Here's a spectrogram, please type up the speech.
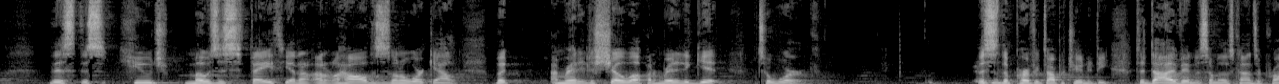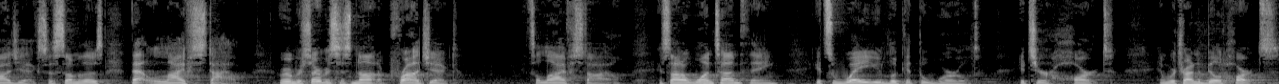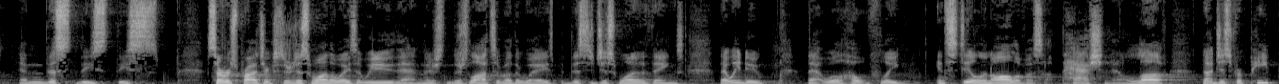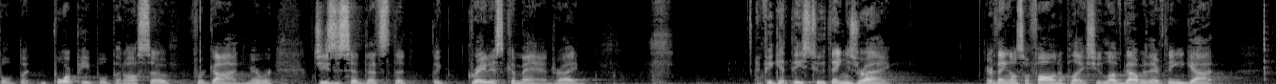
this, this huge Moses faith yet. I don't know how all this is going to work out, but I'm ready to show up. I'm ready to get to work. This is the perfect opportunity to dive into some of those kinds of projects, to some of those, that lifestyle. Remember, service is not a project, it's a lifestyle. It's not a one time thing, it's the way you look at the world, it's your heart. And we're trying to build hearts. And this, these, these service projects are just one of the ways that we do that. And there's, there's lots of other ways, but this is just one of the things that we do that will hopefully instill in all of us a passion and a love, not just for people, but for people, but also for God. Remember, Jesus said that's the, the greatest command, right? If you get these two things right, everything else will fall into place. You love God with everything you got,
